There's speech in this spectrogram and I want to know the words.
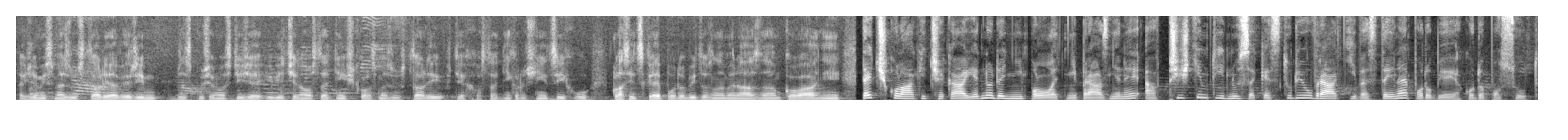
Takže my jsme zůstali a věřím ze zkušenosti, že i většina ostatních škol jsme zůstali v těch ostatních ročnících u klasické podoby, to znamená známkování. Teď školáky čeká jednodenní pololetní prázdniny a v příštím týdnu se ke studiu vrátí ve stejné podobě jako do posud.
